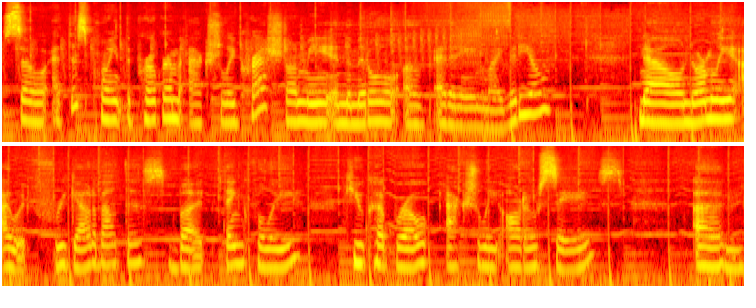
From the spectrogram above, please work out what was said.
So at this point, the program actually crashed on me in the middle of editing my video. Now, normally I would freak out about this, but thankfully, Cute Cut Pro actually auto saves. Um,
